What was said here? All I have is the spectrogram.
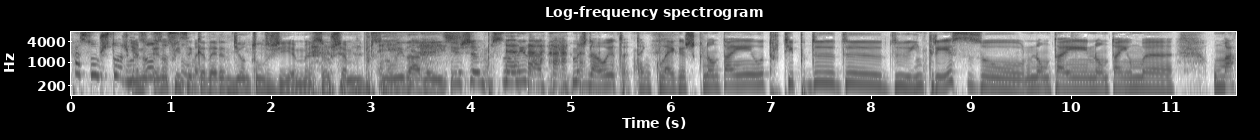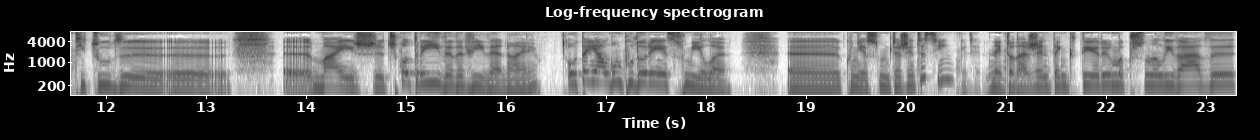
Pá, somos todos, Eu não, eu não fiz a cadeira de ontologia, mas eu chamo-lhe personalidade a isso. Eu chamo personalidade. Mas não, eu te- tenho colegas que não têm outro tipo de, de, de interesses ou não têm, não têm uma, uma atitude eh, eh, mais descontraída da vida, não é? Ou têm algum pudor em assumi-la. Eh, conheço muita gente assim. Quer dizer, nem toda a gente tem que ter uma personalidade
